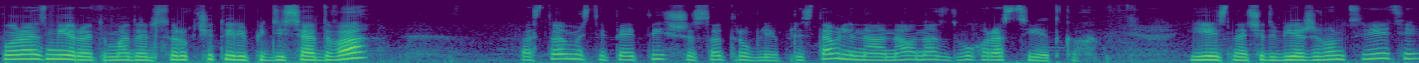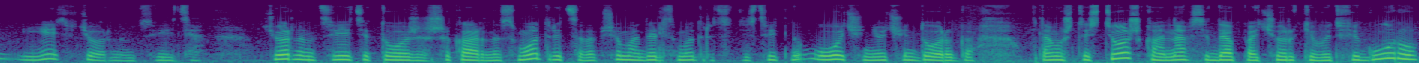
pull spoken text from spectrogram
По размеру эта модель 44,52 по стоимости 5600 рублей. Представлена она у нас в двух расцветках. Есть, значит, в бежевом цвете и есть в черном цвете. В черном цвете тоже шикарно смотрится. Вообще модель смотрится действительно очень-очень дорого, потому что стежка, она всегда подчеркивает фигуру.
